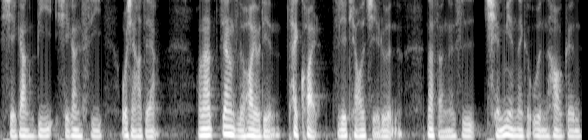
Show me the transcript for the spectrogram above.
斜杠 B 斜杠 C，我想要这样。哦，那这样子的话有点太快了，直接跳到结论了。那反而是前面那个问号跟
